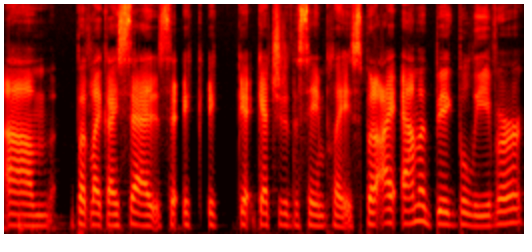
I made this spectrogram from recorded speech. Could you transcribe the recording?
Um, but like I said, it, it get, gets you to the same place. But I am a big believer,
